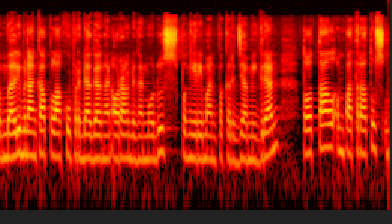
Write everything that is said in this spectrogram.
kembali menangkap pelaku perdagangan orang dengan modus pengiriman pekerja migran. Total 414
